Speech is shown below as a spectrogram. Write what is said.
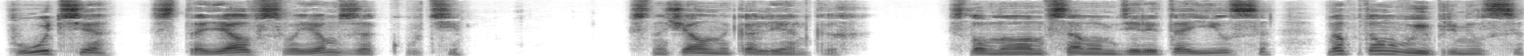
Путя стоял в своем закуте, сначала на коленках, словно он в самом деле таился, но потом выпрямился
